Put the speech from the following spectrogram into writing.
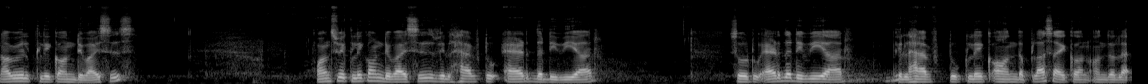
now we will click on devices. Once we click on devices we'll have to add the DVR so to add the DVR we'll have to click on the plus icon on the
